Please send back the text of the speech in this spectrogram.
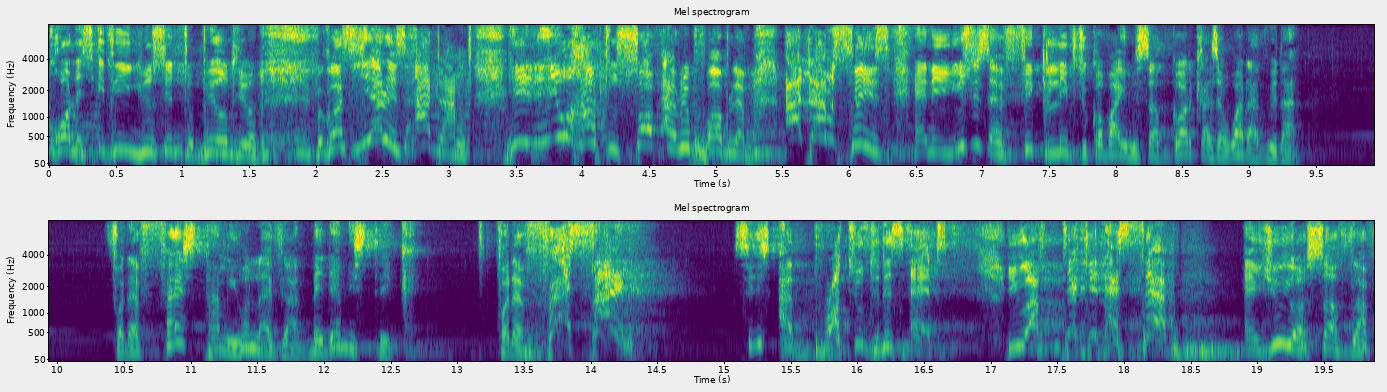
God is even using to build you. Because here is Adam. He knew how to solve every problem. Adam sins and he uses a fig leaf to cover himself. God can say, What have you done? For the first time in your life, you have made a mistake. For the first time since I brought you to this earth, you have taken a step and you yourself have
